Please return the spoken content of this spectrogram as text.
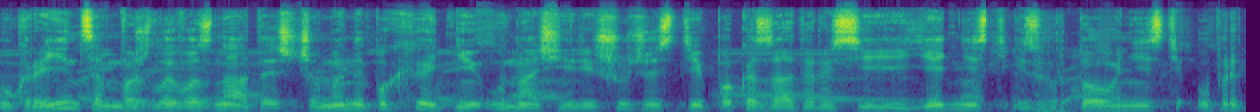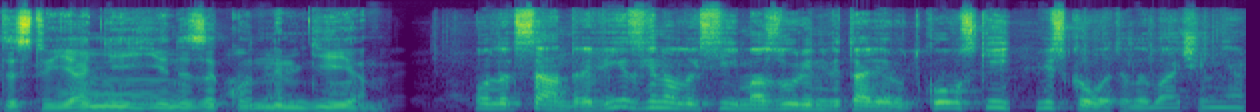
Українцям важливо знати, що ми непохитні у нашій рішучості показати Росії єдність і згуртованість у протистоянні її незаконним діям. Олександр Візгін, Олексій Мазурін, Віталій Рудковський. Військове телебачення.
